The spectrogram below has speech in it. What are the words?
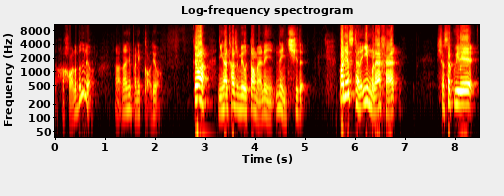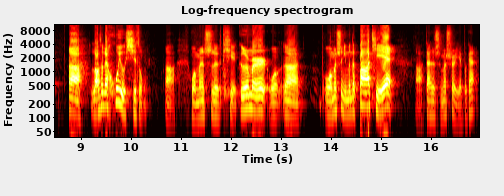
好好的不得了啊，那就把你搞掉，对吧？你看他是没有当满任任期的。巴基斯坦的伊姆兰汗小啥鬼嘞啊，老是来忽悠习总啊，我们是铁哥们儿，我啊，我们是你们的巴铁啊，但是什么事儿也不干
